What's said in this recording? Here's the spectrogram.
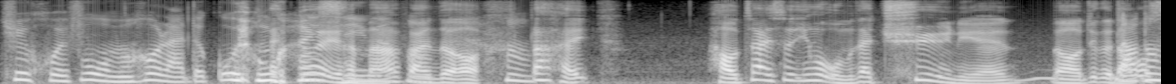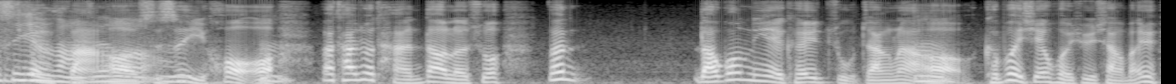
去回复我们后来的雇佣关系对，很麻烦的哦。嗯。那还好在是因为我们在去年哦，这个劳动事件法哦实施以后哦，嗯。那他就谈到了说，那劳工你也可以主张啦嗯哦，可不可以先回去上班？因为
